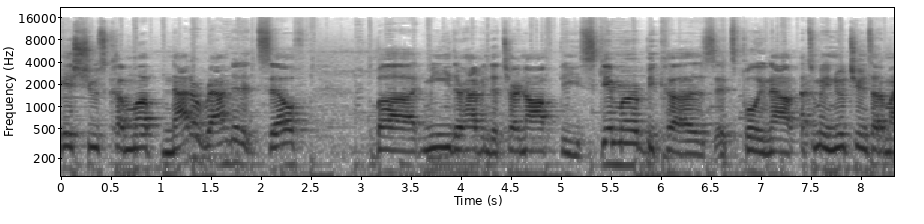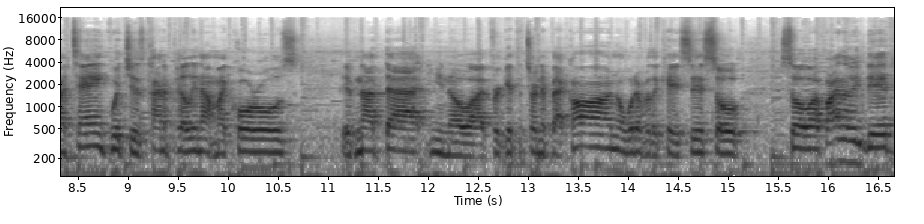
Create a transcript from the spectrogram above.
issues come up, not around it itself, but me either having to turn off the skimmer because it's pulling out too many nutrients out of my tank, which is kind of pelling out my corals. If not that, you know, I forget to turn it back on or whatever the case is. So, so I finally did.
